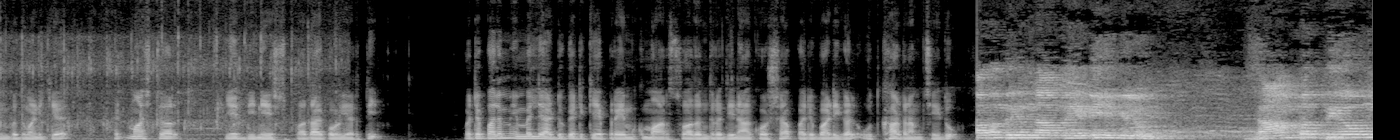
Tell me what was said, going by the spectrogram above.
ഒൻപത് മണിക്ക് ഹെഡ്മാസ്റ്റർ എ ദിനേശ് പതാക ഉയർത്തി. Ottapalam M L A advocate K Premkumar സ്വാതന്ത്ര്യ ദിനാഘോഷ പരിപാടികൾ ഉദ്ഘാടനം ചെയ്തു. സ്വാതന്ത്ര്യം നാം നേടിയെങ്കിലും സാമ്പത്തികവും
